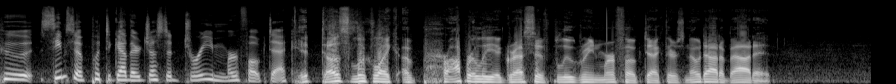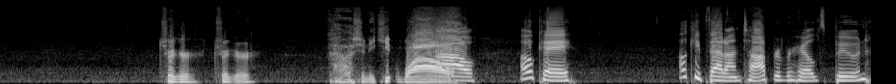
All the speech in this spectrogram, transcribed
who seems to have put together just a dream Merfolk deck. It does look like a properly aggressive blue green merfolk deck, there's no doubt about it. Trigger, trigger. Gosh, and he keep wow. Wow. Okay. I'll keep that on top. River Herald's boon.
